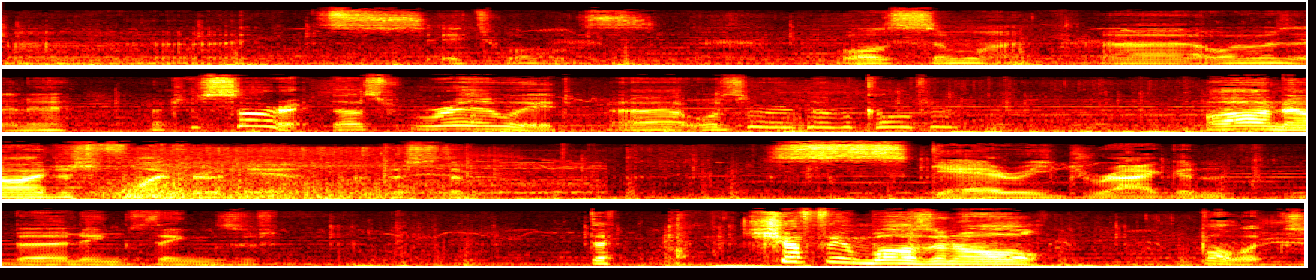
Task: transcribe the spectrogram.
Uh, it's, it was was somewhere. Uh, where was it? In here? I just saw it. That's really weird. Uh, was there another cauldron? Oh no, I just fly through here. I'm just a scary dragon burning things. The chuffing wasn't all bollocks.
